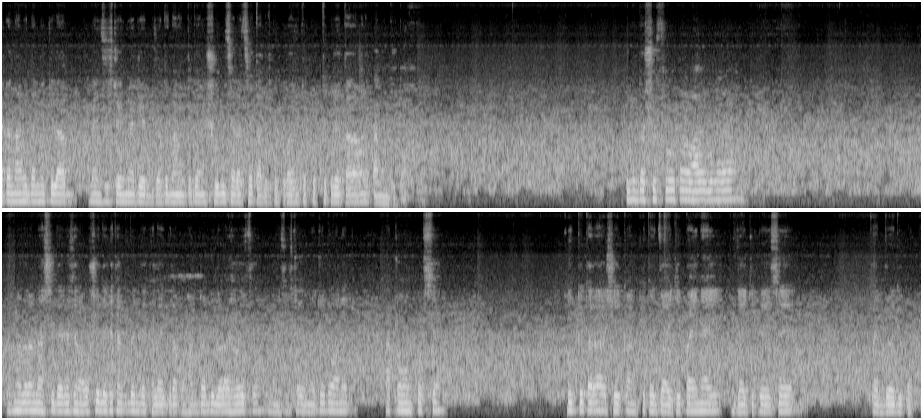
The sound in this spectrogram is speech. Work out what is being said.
একটা নামি দামি ক্লাব ম্যানচেস্টার ইউনাইটেড যাদের নামের প্রতি অনেক সুবিচার আছে, তাদেরকে পরাজিত করতে পেরে তারা অনেক আনন্দিত। তুমি দর্শক, শ্রোতা, ভাই, বোনেরা, আপনারা যারা ম্যাচটি দেখেছেন, অবশ্যই দেখে থাকবেন যে খেলায় কীরকম হাড্ডাহাড্ডি লড়াই হয়েছে। ম্যানচেস্টার ইউনাইটেডও অনেক আক্রমণ করছে। কিন্তু তারা সেই কাঙ্ক্ষিত জয়টি পায় নাই, জয়টি পেয়েছে তার বিরোধী পক্ষ।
